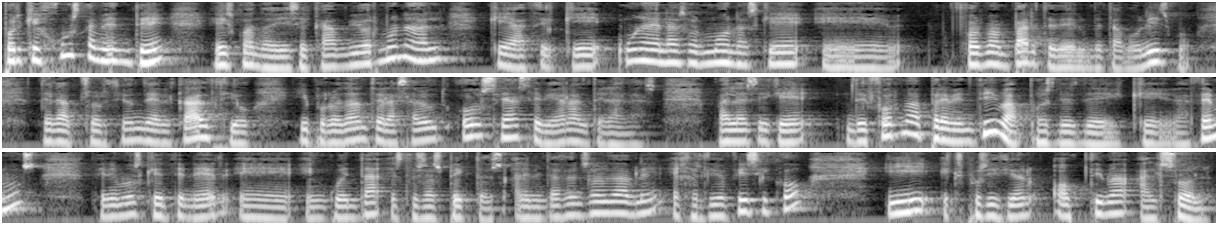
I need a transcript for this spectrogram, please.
porque justamente es cuando hay ese cambio hormonal que hace que una de las hormonas que eh, forman parte del metabolismo, de la absorción del calcio y por lo tanto de la salud ósea se vean alteradas. ¿vale? Así que de forma preventiva, pues desde que nacemos tenemos que tener eh, en cuenta estos aspectos, alimentación saludable, ejercicio físico y exposición óptima al sol.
